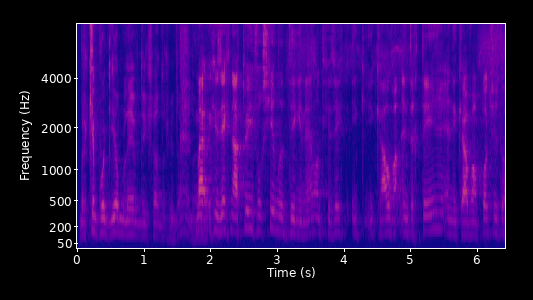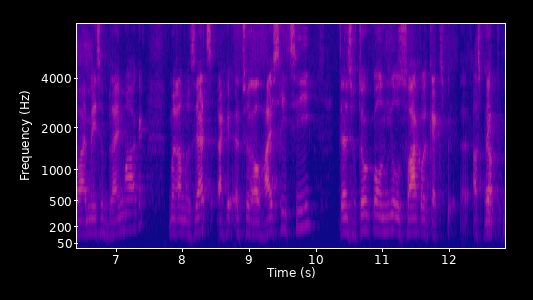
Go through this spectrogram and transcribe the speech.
Maar ik heb ook heel mijn leven niks anders gedaan. hè. Maar je zegt nou twee verschillende dingen, hè? want je zegt ik, ik hou van entertainen en ik hou van plotjes draaien, mensen blij maken. Maar anderzijds, als je het vooral high street ziet, dan is er toch ook wel een heel zakelijk eh, aspect Ja,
